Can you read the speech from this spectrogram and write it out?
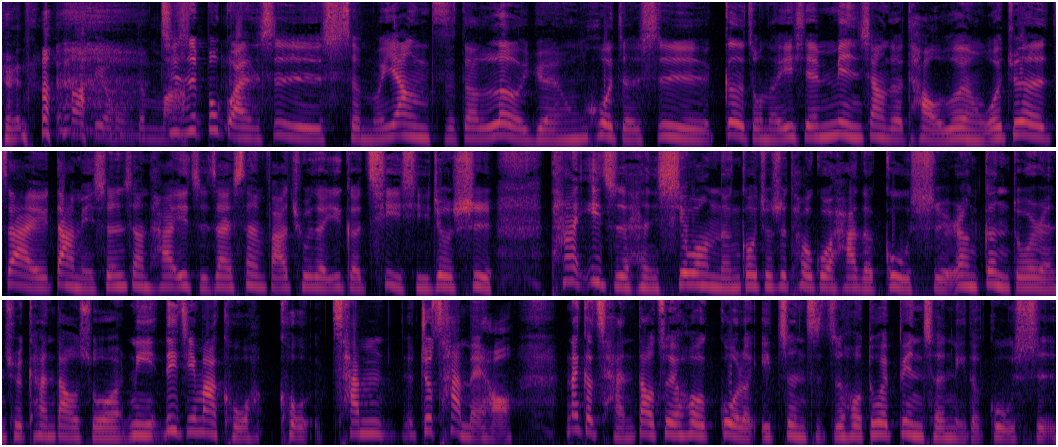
园。哎呦我的妈！其实不管是什么样子的乐园，或者是各种的一些面向的讨论，我觉得在大美身上，他一直在散发出的一个气息，就是他一直很希望能够，就是透过他的故事，让更多人去看到说，你立即骂苦苦参就参。美好，那个惨到最后过了一阵子之后，都会变成你的故事。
